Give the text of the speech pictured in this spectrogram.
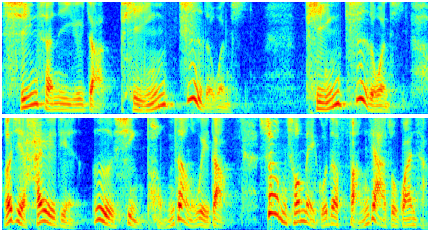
形成了一个叫停滞的问题。停滞的问题，而且还有一点恶性膨胀的味道。所以，我们从美国的房价做观察，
